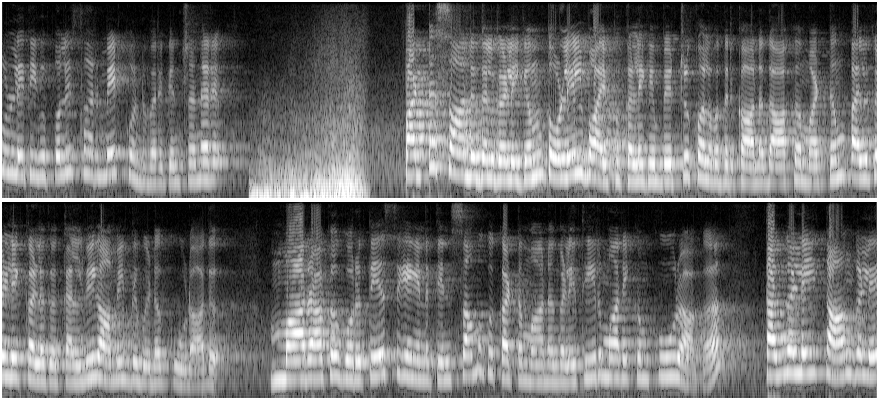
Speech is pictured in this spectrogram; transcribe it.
முல்லைத்தீவு போலீசார் மேற்கொண்டு வருகின்றனர். பட்ட சான்றிதழ்களையும் தொழில் வாய்ப்புகளையும் பெற்றுக்கொள்வதற்கானதாக மட்டும் பல்கலைக்கழக கல்வி அமைந்துவிடக்கூடாது. மாறாக ஒரு தேசிய இனத்தின் சமூக கட்டுமானங்களை தீர்மானிக்கும் கூறாக தங்களை தாங்களே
